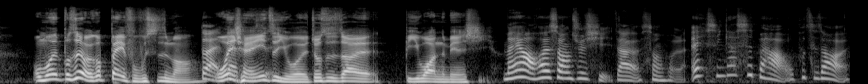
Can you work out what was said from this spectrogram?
我们不是有一个被服室吗？对，我以前一直以为就是在。B One 那边洗？没有，会送去洗再送回来。哎，应该是吧？我不知道哎。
